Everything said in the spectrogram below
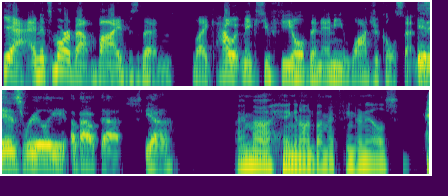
Yeah, and it's more about vibes than like how it makes you feel than any logical sense. It is really about that. Yeah. I'm uh, hanging on by my fingernails.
